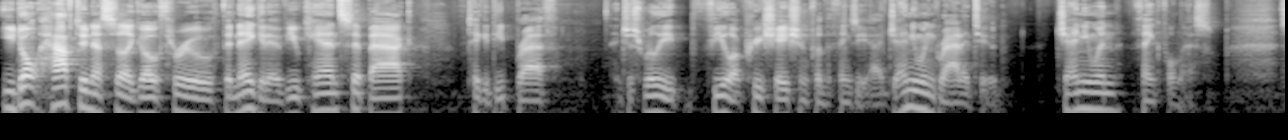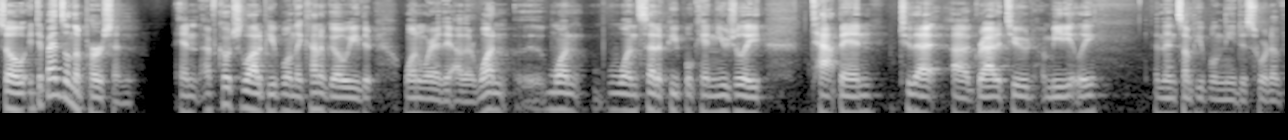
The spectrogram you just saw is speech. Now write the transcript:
you don't have to necessarily go through the negative. You can sit back, take a deep breath, and just really feel appreciation for the things that you had. Genuine gratitude, genuine thankfulness. So it depends on the person. And I've coached a lot of people, and they kind of go either one way or the other. One, one, one set of people can usually tap in to that uh, gratitude immediately, and then some people need to sort of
